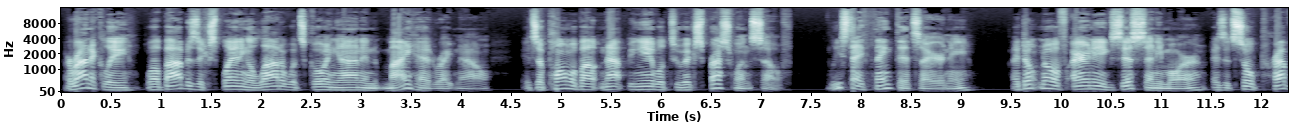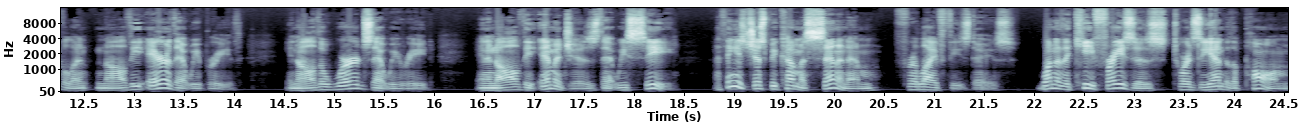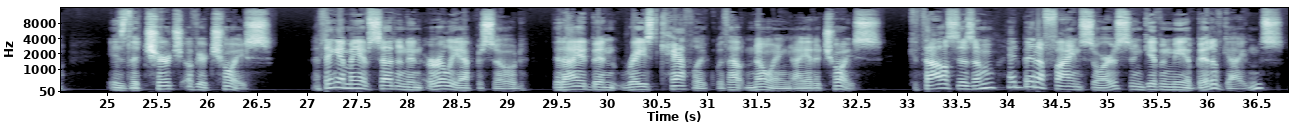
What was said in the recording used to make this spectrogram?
Ironically, while Bob is explaining a lot of what's going on in my head right now, it's a poem about not being able to express oneself. At least I think that's irony. I don't know if irony exists anymore, as it's so prevalent in all the air that we breathe, in all the words that we read, and in all the images that we see. I think it's just become a synonym for life these days. One of the key phrases towards the end of the poem is the church of your choice. I think I may have said in an early episode that I had been raised Catholic without knowing I had a choice. Catholicism had been a fine source in giving me a bit of guidance.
